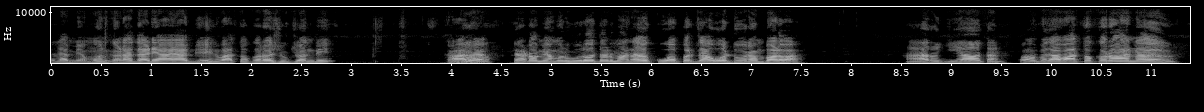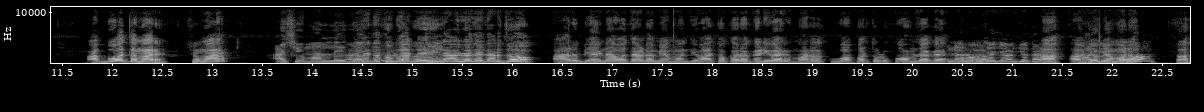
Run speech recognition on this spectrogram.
એટલે મહેમાન ઘણા દાડે આયા બેહીન વાતો કરો સુખ શાંતિ હેડો મહેમાન હુરો તણ મારા કુવા પર જાવું ઢોર સંભાળવા. હારું જીયા હતા ઓ બધા વાતો કરો અને આબુ તમારે. શું માં? આ શિવમાન લઈ જાય તો થોડું બેહીને આવજો તાર જો. હારું બેહીને આવો તારે મહેમાનથી વાતો કરો ઘડી વાર મારે તો કુવા પર થોડું કોમ છે કે તારે. હા આવજો મહેમાનો હા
